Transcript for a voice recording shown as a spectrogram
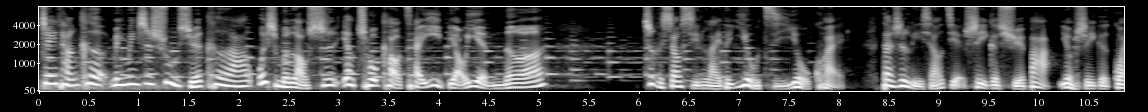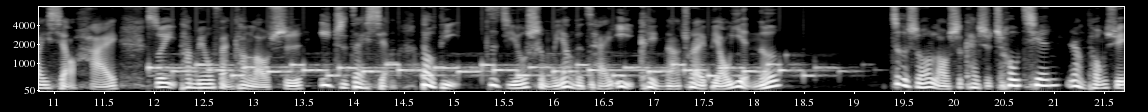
这堂课明明是数学课啊，为什么老师要抽考才艺表演呢？这个消息来的又急又快。但是李小姐是一个学霸，又是一个乖小孩，所以她没有反抗老师，一直在想到底自己有什么样的才艺可以拿出来表演呢？这个时候，老师开始抽签，让同学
